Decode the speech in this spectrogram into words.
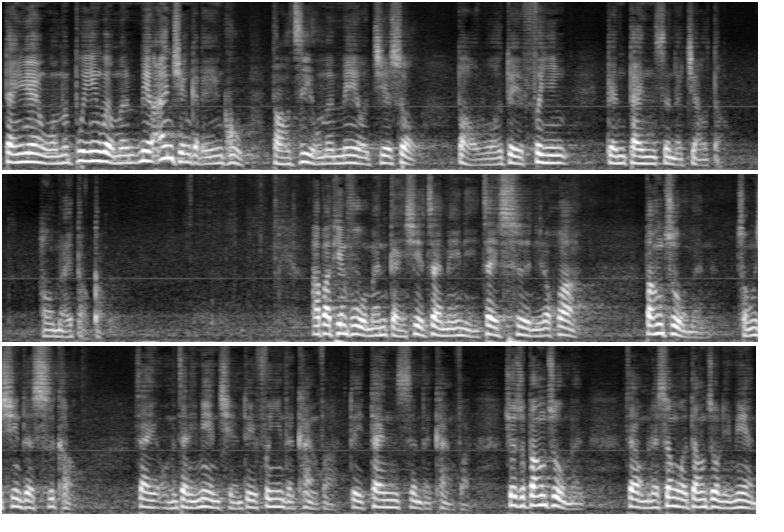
但愿我们不因为我们没有安全感的缘故，导致于我们没有接受保罗对婚姻跟单身的教导。好，我们来祷告。阿爸天父，我们感谢赞美你，再次你的话帮助我们重新的思考，在我们在你面前对婚姻的看法，对单身的看法，就是帮助我们在我们的生活当中里面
